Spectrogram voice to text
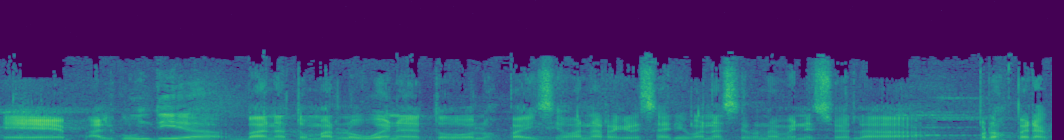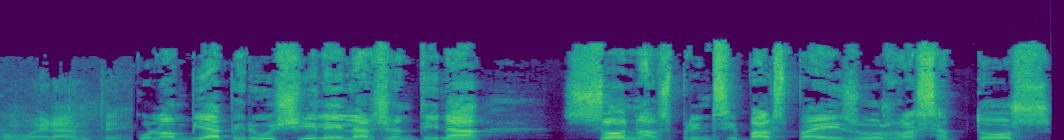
eh, algún día van a tomar lo bueno de todos los países, van a regresar y van a hacer una Venezuela próspera como era antes. Colòmbia, Perú, Xile i l'Argentina són els principals països receptors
